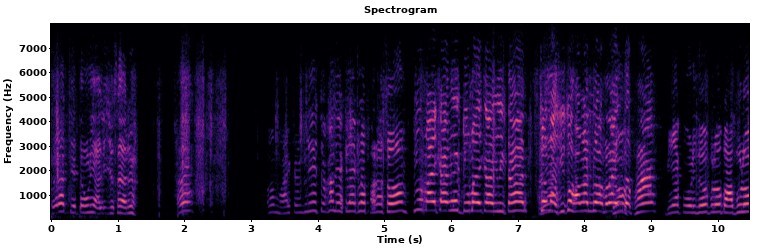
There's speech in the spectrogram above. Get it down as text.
અરે ચેતવણી હાલી જશે અરે. હે? ઓ માય કાંગલી ચોકાલ એકલા એકલા ફરસો તું માય કાંગલી તું માય કાંગલી તાર. તો નાજી તો હવાનું હમણાં દફા બે કોળી દો પેલો બાબુલો.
